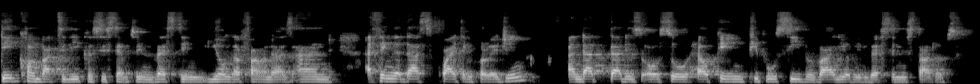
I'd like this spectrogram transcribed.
they come back to the ecosystem to invest in younger founders, and I think that that's quite encouraging, and that that is also helping people see the value of investing in startups.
